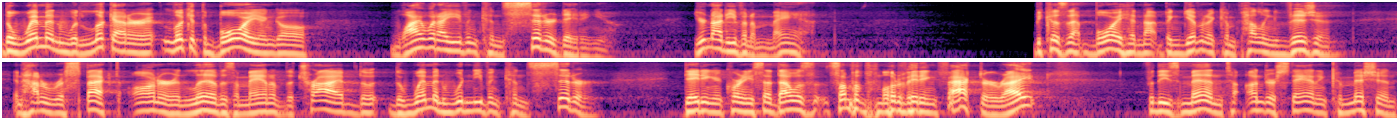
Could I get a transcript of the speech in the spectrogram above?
the women would look at her, look at the boy and go, Why would I even consider dating you? You're not even a man. Because that boy had not been given a compelling vision and how to respect, honor, and live as a man of the tribe, the, the women wouldn't even consider dating according. He said that was some of the motivating factor, right? For these men to understand and commission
